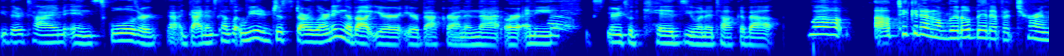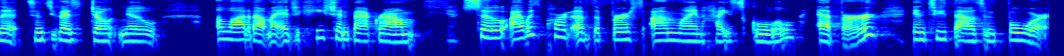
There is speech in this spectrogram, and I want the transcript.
either time in schools or guidance counselor? We just are learning about your your background in that, or any experience with kids you want to talk about. Well, I'll take it on a little bit of a turn that since you guys don't know a lot about my education background. So I was part of the first online high school ever in 2004.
